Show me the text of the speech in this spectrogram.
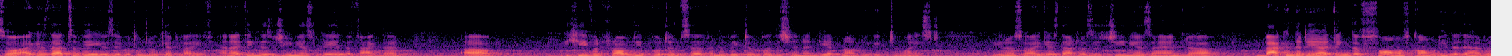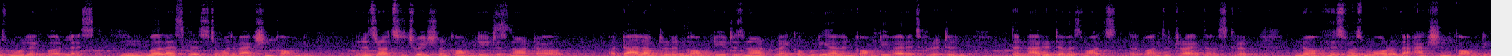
So I guess that's the way he was able to look at life, and I think his genius lay in the fact that uh, he would probably put himself in the victim position and yet not be victimized. You know, so I guess that was his genius. And uh, back in the day, I think the form of comedy that they had was more like burlesque. Mhm. Burlesque is too much of action comedy, and it's not situational comedy. It is not a, a dialogue-driven comedy. It is not like a Woody Allen comedy where it's written. The narrative is what's the one to drive the script. No, his was more of the action comedy.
